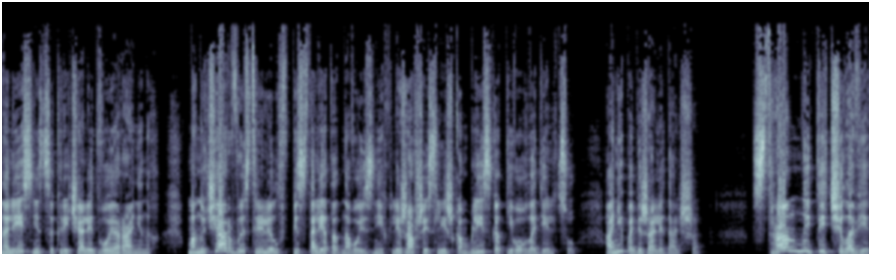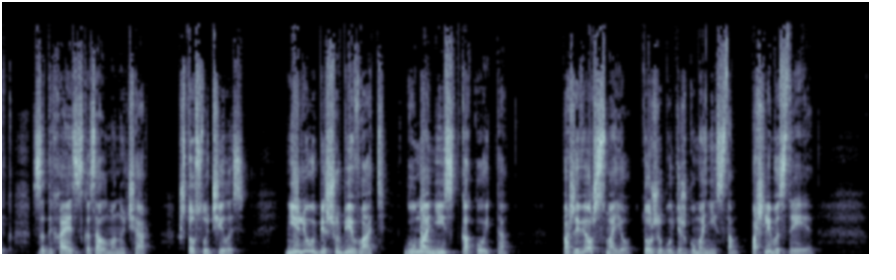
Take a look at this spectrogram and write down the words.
На лестнице кричали двое раненых. Манучар выстрелил в пистолет одного из них, лежавший слишком близко к его владельцу. Они побежали дальше. «Странный ты человек», – задыхаясь, сказал Манучар. «Что случилось?» «Не любишь убивать. Гуманист какой-то». «Поживешь с моё, тоже будешь гуманистом. Пошли быстрее».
